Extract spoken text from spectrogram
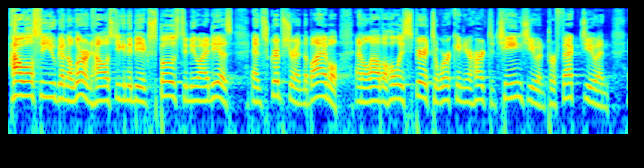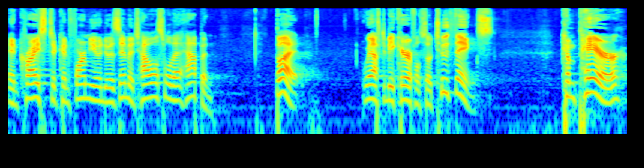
How else are you going to learn? How else are you going to be exposed to new ideas and Scripture and the Bible and allow the Holy Spirit to work in your heart to change you and perfect you and, and Christ to conform you into His image? How else will that happen? But we have to be careful. So, two things compare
